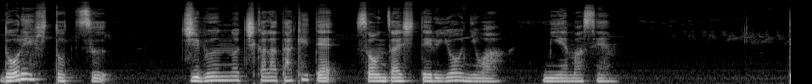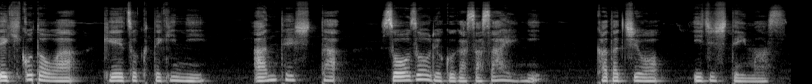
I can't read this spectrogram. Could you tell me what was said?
どれ一つ自分の力だけで存在しているようには見えません。出来事は継続的に安定した想像力が支えに形を維持しています。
